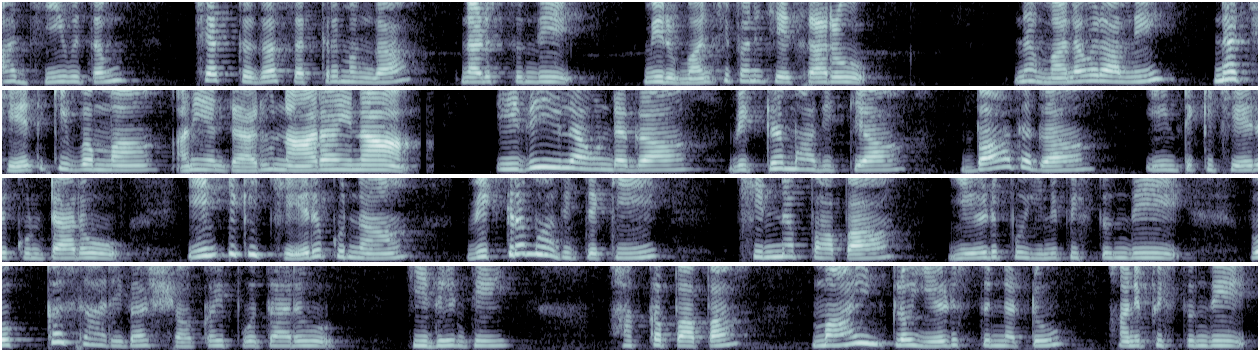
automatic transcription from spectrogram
ఆ జీవితం చక్కగా సక్రమంగా నడుస్తుంది. మీరు మంచి పని చేశారు. నా మనవరాల్ని నా చేతికివ్వమ్మా అని అంటారు నారాయణ. ఇది ఇలా ఉండగా విక్రమాదిత్య బాధగా ఇంటికి చేరుకుంటారు. ఇంటికి చేరుకున్న విక్రమాదిత్యకి చిన్న పాప ఏడుపు వినిపిస్తుంది. ఒక్కసారిగా షాక్ అయిపోతారు. ఇదేంటి? అక్క పాప మా ఇంట్లో ఏడుస్తున్నట్టు అనిపిస్తుంది.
